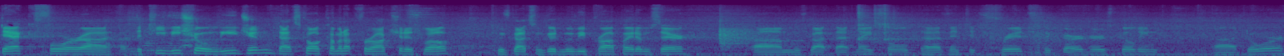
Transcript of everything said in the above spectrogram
deck for uh, the TV show Legion. That's all coming up for auction as well. We've got some good movie prop items there. Um, we've got that nice old uh, vintage fridge, the Gardner's building uh, door,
